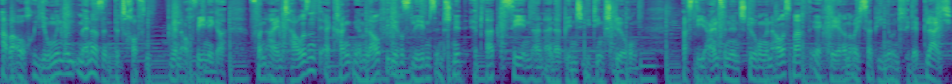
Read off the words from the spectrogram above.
Aber auch Jungen und Männer sind betroffen, wenn auch weniger. Von 1000 erkranken im Laufe ihres Lebens im Schnitt etwa 10 an einer Binge-Eating-Störung. Was die einzelnen Störungen ausmacht, erklären euch Sabine und Philipp gleich.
